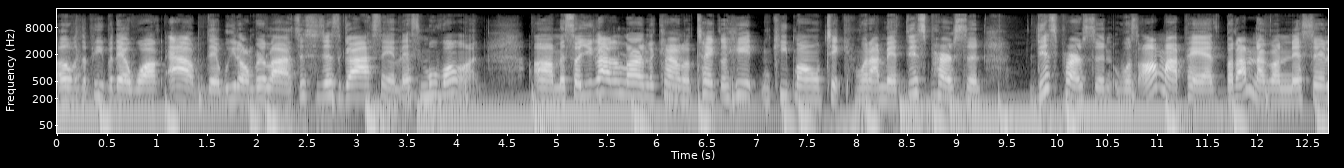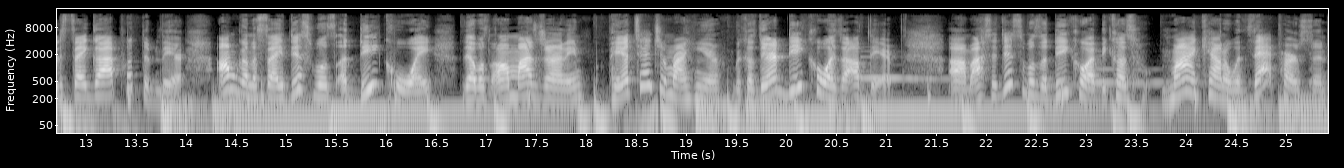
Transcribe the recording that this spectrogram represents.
over the people that walk out that we don't realize this is just God saying, let's move on. Um, and so you got to learn to kind of take a hit and keep on ticking. When I met this person, this person was on my path, but I'm not going to necessarily say God put them there. I'm going to say this was a decoy that was on my journey. Pay attention right here because there are decoys out there. Um, I said this was a decoy because my encounter with that person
